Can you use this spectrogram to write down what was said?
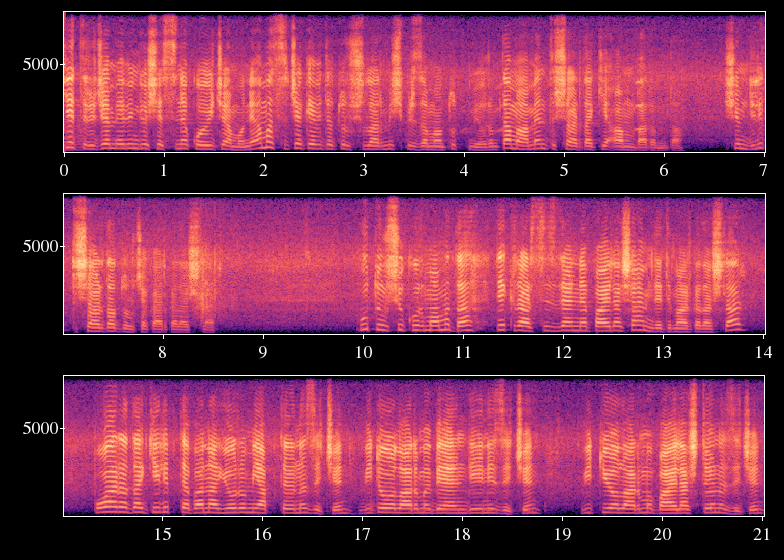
getireceğim evin köşesine koyacağım onu ama sıcak evde duruşularımı hiçbir zaman tutmuyorum. Tamamen dışarıdaki ambarımda. Şimdilik dışarıda duracak arkadaşlar. Bu turşu kurmamı da tekrar sizlerle paylaşayım dedim arkadaşlar. Bu arada gelip de bana yorum yaptığınız için, videolarımı beğendiğiniz için, videolarımı paylaştığınız için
